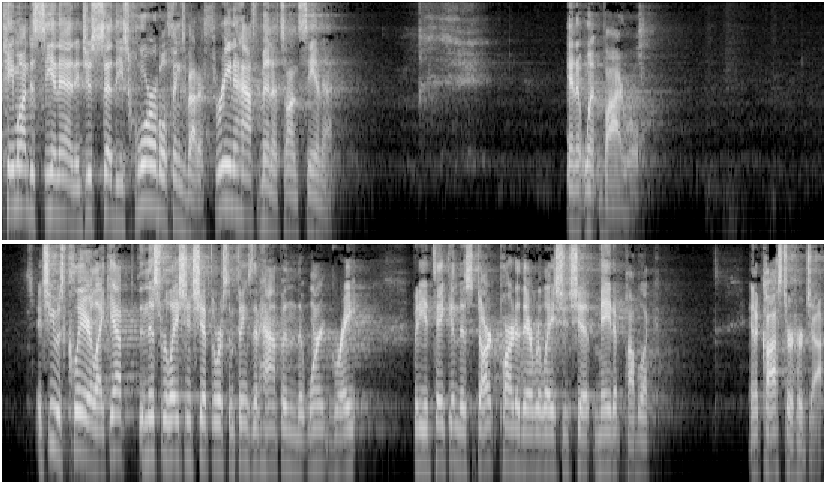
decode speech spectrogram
came on to CNN and just said these horrible things about her. Three and a half minutes on CNN. And it went viral. And she was clear, like, yep, in this relationship, there were some things that happened that weren't great, but he had taken this dark part of their relationship, made it public, and it cost her her job.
